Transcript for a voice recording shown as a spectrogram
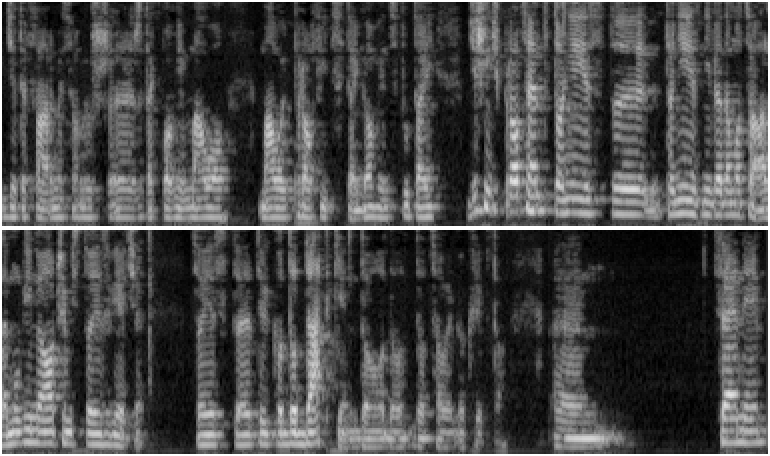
gdzie te farmy są już, e, że tak powiem, mało, mały profit z tego, więc tutaj 10% to nie jest, e, to nie jest nie wiadomo co, ale mówimy o czymś, co jest, wiecie, co jest tylko dodatkiem do, do, do całego krypto. Ceny,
